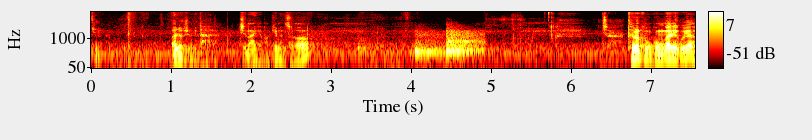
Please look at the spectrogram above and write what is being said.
이렇게 알려줍니다. 진하게 바뀌면서 자, 트렁크 공간이고요.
